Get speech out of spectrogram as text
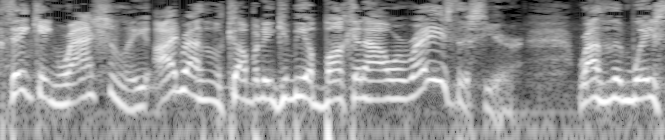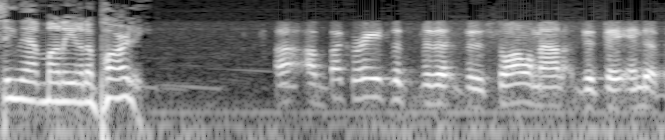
thinking rationally, I'd rather the company give me a buck an hour raise this year rather than wasting that money on a party. Uh, a buck raise for the, for the small amount that they end up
